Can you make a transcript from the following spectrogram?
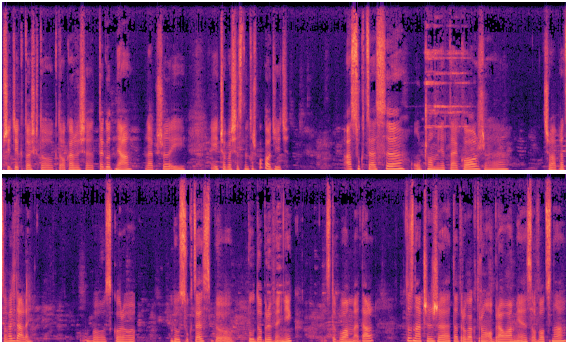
Przyjdzie ktoś, kto, kto okaże się tego dnia lepszy i, i trzeba się z tym też pogodzić. A sukcesy uczą mnie tego, że trzeba pracować dalej. bo skoro był sukces, był, był dobry wynik, zdobyłam medal, to znaczy, że ta droga, którą obrałam jest owocna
